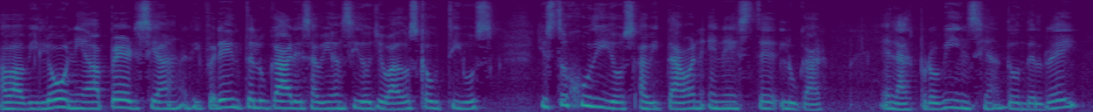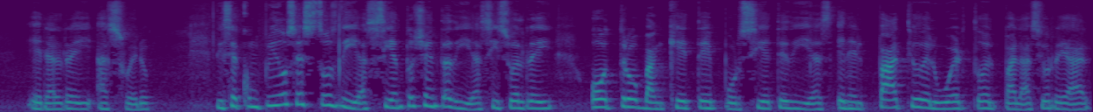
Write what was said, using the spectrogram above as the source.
a Babilonia, a Persia, a diferentes lugares habían sido llevados cautivos, y estos judíos habitaban en este lugar, en la provincia donde el rey era el rey Asuero. Dice, cumplidos estos días, ciento ochenta días, hizo el rey otro banquete por siete días en el patio del huerto del palacio real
